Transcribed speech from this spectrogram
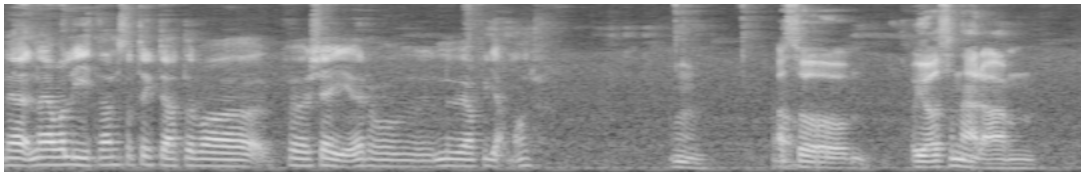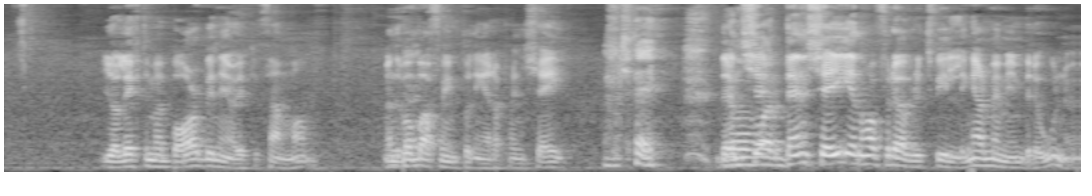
när, jag, när jag var liten så tyckte jag att det var för tjejer och nu är jag för gammal. Mm. Alltså, och jag är sån här... Um, jag lekte med Barbie när jag gick i femman. Men det var bara för att imponera på en tjej. Okej. Den, tje, den tjejen har för övrigt tvillingar med min bror nu.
